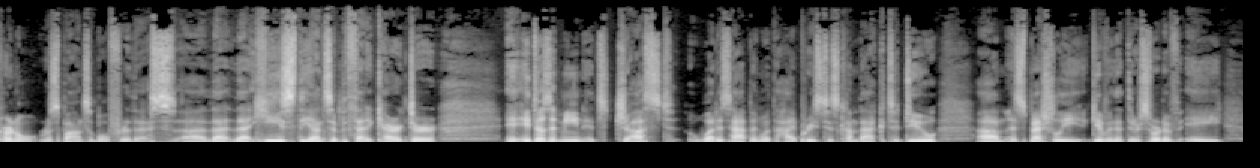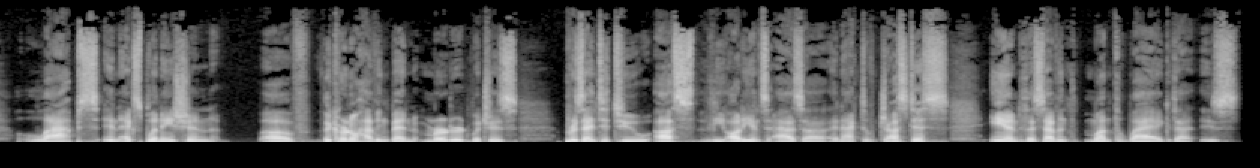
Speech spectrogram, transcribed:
colonel responsible for this. Uh, that that he's the unsympathetic character. It, it, doesn't mean it's just what has happened. What the high priest has come back to do, um, especially given that there's sort of a lapse in explanation of the colonel having been murdered, which is presented to us, the audience, as a, an act of justice, and the seventh month lag that is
